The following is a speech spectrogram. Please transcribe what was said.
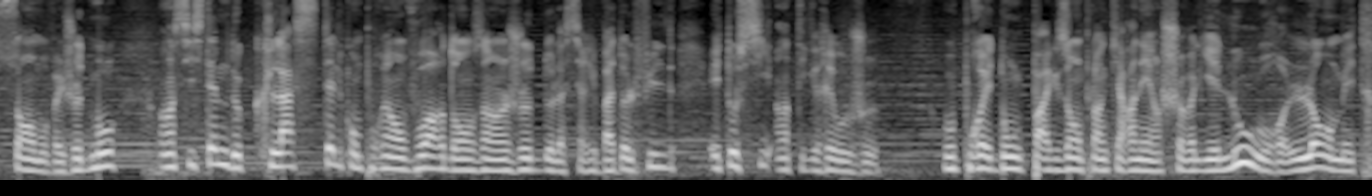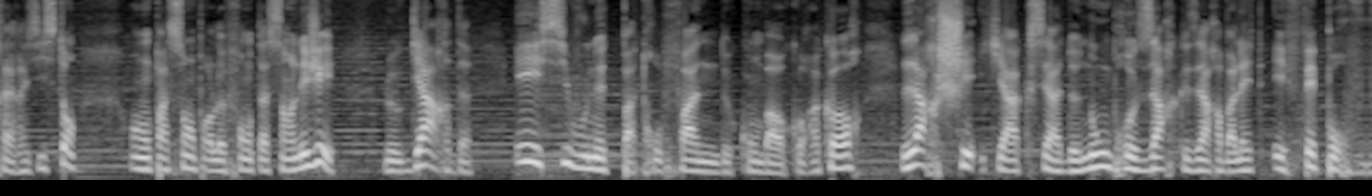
sans mauvais jeu de mots, un système de classes tel qu'on pourrait en voir dans un jeu de la série Battlefield est aussi intégré au jeu. Vous pourrez donc par exemple incarner un chevalier lourd, lent mais très résistant, en passant par le fantassin léger, le garde, et si vous n'êtes pas trop fan de combat au corps à corps, l'archer qui a accès à de nombreux arcs et arbalètes est fait pour vous.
